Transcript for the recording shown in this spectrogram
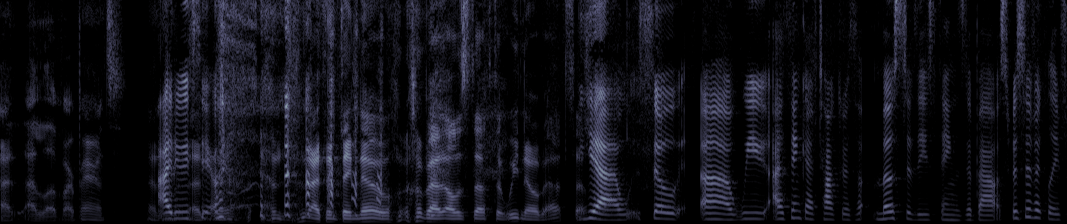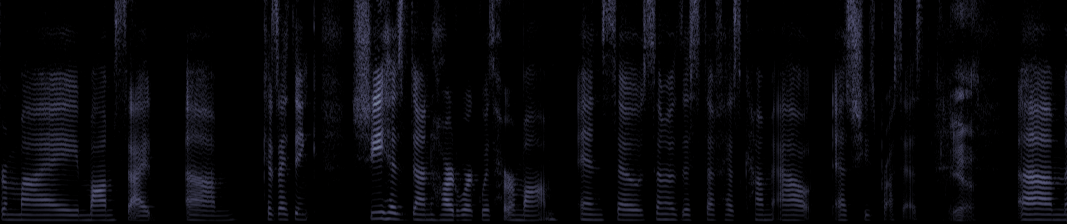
I, I love our parents. And, I do and- too. and I think they know about all the stuff that we know about. So Yeah. So uh, we, I think I've talked with most of these things about specifically from my mom's side, because I think she has done hard work with her mom, and so some of this stuff has come out as she's processed. yeah, Um,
